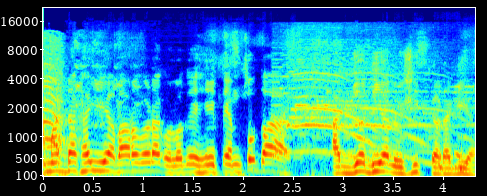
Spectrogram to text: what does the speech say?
আমার দেখাইয়া বারো বেড়া গলগে হে প্রেম চোদায়। আর্য দিয়া লই শিক্ষাটা গিয়া।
